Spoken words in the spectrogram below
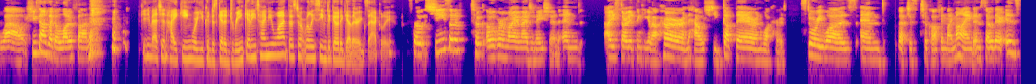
wow, she sounds like a lot of fun. Can you imagine hiking where you can just get a drink anytime you want? Those don't really seem to go together exactly. So she sort of took over my imagination and I started thinking about her and how she got there and what her story was. And that just took off in my mind. And so there is,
